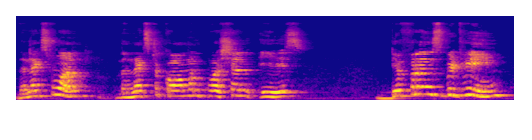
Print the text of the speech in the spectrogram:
the next one, the next common question is difference between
